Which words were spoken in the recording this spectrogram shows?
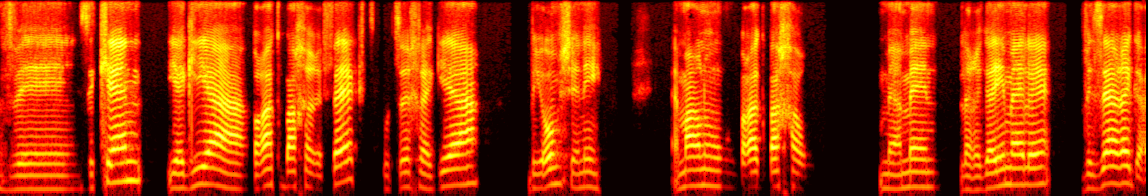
וזה כן יגיע, ברק בכר אפקט, הוא צריך להגיע ביום שני. אמרנו, ברק בכר הוא מאמן לרגעים האלה, וזה הרגע.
